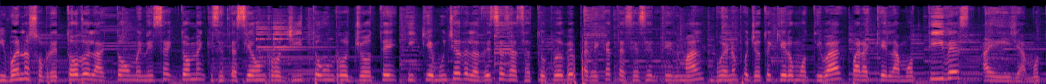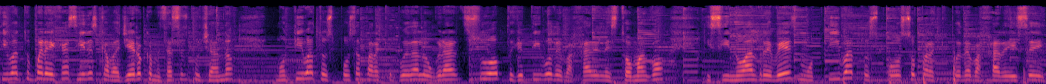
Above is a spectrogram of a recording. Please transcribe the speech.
y bueno, sobre todo el abdomen, ese abdomen que se te hacía un rollito, un rollote y que muchas de las veces hasta tu propia pareja te hacía sentir mal, bueno, pues yo te quiero motivar para que la motives a ella. Motiva a tu pareja, si eres caballero que me estás escuchando, motiva a tu esposa para que pueda lograr su objetivo de bajar el estómago y si no al revés, motiva a tu esposo para que pueda bajar ese,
